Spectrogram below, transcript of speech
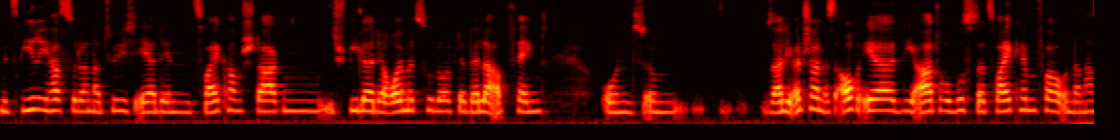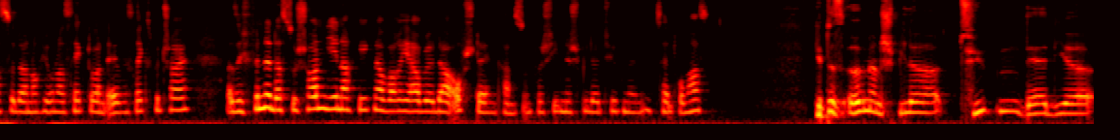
Mit Skiri hast du dann natürlich eher den zweikampfstarken Spieler, der Räume zuläuft, der Bälle abfängt. Und ähm, Sali Oetschan ist auch eher die Art robuster Zweikämpfer. Und dann hast du da noch Jonas Hector und Elvis Rexbitschei. Also ich finde, dass du schon je nach Gegnervariable da aufstellen kannst und verschiedene Spielertypen im Zentrum hast. Gibt es irgendeinen Spielertypen, der dir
